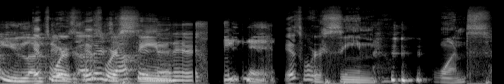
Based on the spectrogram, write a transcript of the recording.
you, like It's worth- it's worth seeing. there that have seen it. it's worth seeing once.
